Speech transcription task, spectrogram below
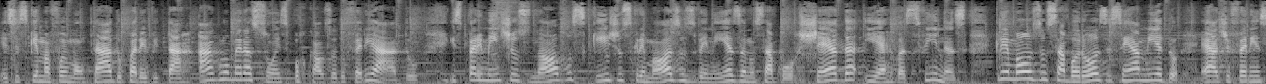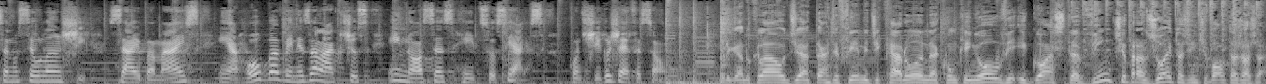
Esse esquema foi montado para evitar aglomerações por causa do feriado. Experimente os novos queijos cremosos Veneza no sabor cheddar e ervas finas. Cremoso, saboroso e sem amido. É a diferença no seu lanche. Saiba mais em arroba Lácteos em nossas redes sociais. Contigo, Jefferson. Obrigado, Cláudia. A Tarde FM de carona com quem ouve e gosta. 20 para as 8, a gente volta já já.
